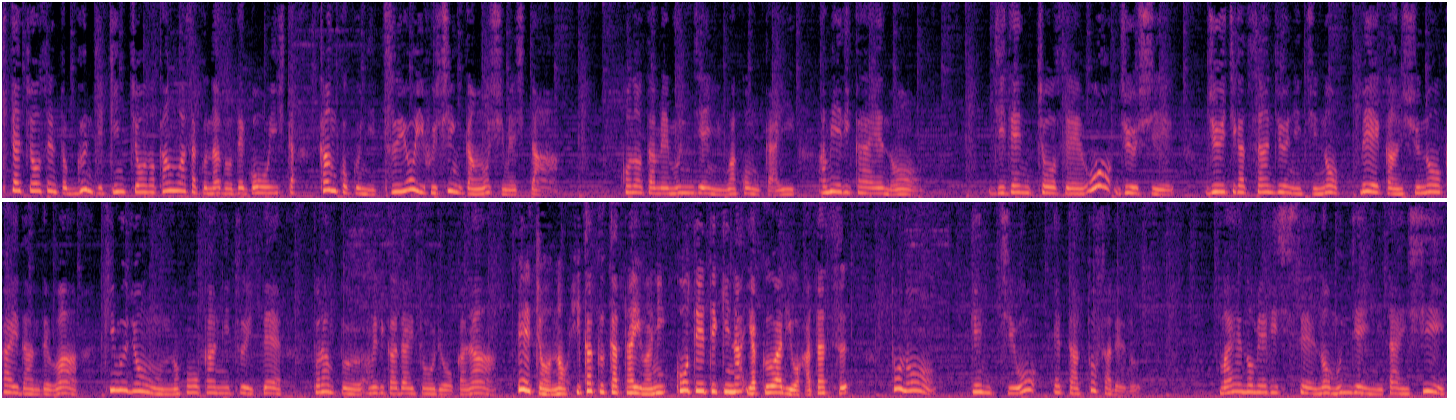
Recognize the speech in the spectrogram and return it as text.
北朝鮮と軍事緊張の緩和策などで合意した韓国に強い不信感を示した。このためムン・ジェインは今回、アメリカへの事前調整を重視。11月30日の米韓首脳会談では、キム・ジョンウンの訪韓について、トランプアメリカ大統領から、米朝の非核化対話に肯定的な役割を果たす、との言質を得たとされる。前のめり姿勢のムン・ジェインに対し、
